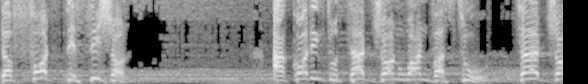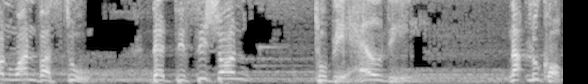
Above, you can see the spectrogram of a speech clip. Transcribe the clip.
The fourth decision according to 3 john 1 verse 2 third john 1 verse 2 the decision to be healthy. Now look up.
